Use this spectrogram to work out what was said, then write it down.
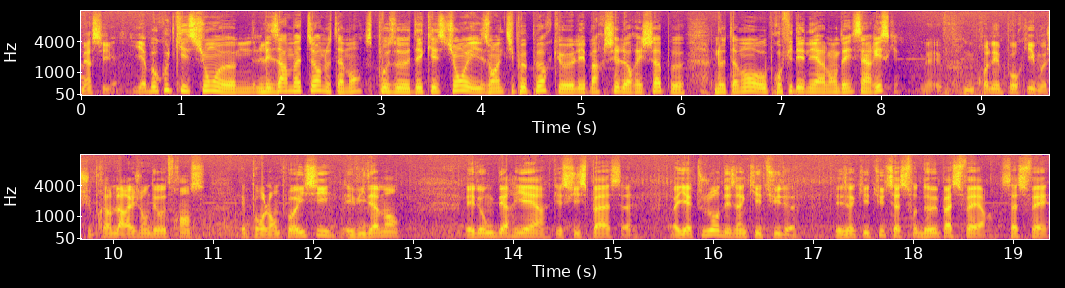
Merci. Il y a beaucoup de questions. Euh, les armateurs, notamment, se posent euh, des questions et ils ont un petit peu peur que les marchés leur échappent, notamment au profit des Néerlandais. C'est un risque? Vous me prenez pour qui? Moi, je suis président de la région des Hauts-de-France. Et pour l'emploi ici, évidemment. Et donc, derrière, qu'est-ce qui se passe? Bah, Il y a toujours des inquiétudes. Les inquiétudes, ça ne devait pas se faire, ça se fait.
